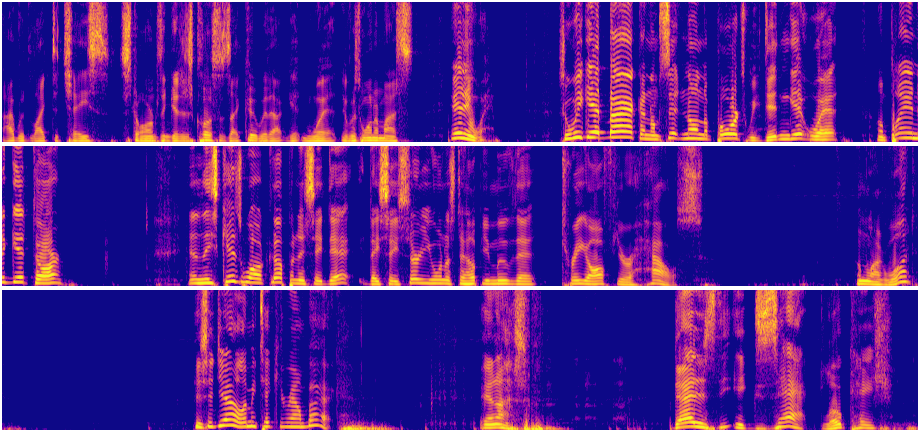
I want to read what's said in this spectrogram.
I would like to chase storms and get as close as I could without getting wet. It was one of my. Anyway, so we get back and I'm sitting on the porch. We didn't get wet. I'm playing the guitar. And these kids walk up and they say, Dad, they say, Sir, you want us to help you move that tree off your house? I'm like, What? He said, Yeah, let me take you around back. And I that is the exact location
